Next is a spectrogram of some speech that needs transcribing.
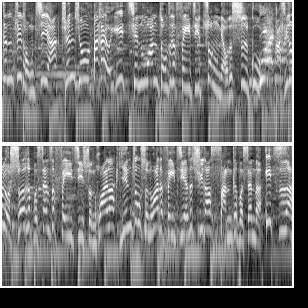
根据统计啊，全球大概有一千万宗这个飞机撞鸟的事故啊，其中有十二个 percent 是飞机损坏了，严重损坏的飞机啊是去到三个 percent 的，一只啊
